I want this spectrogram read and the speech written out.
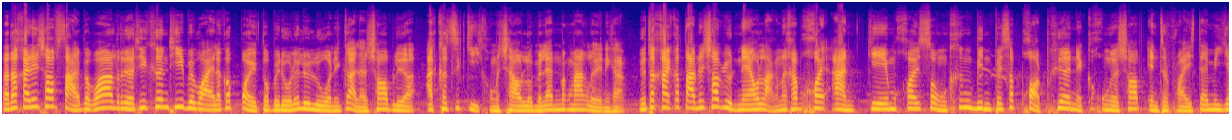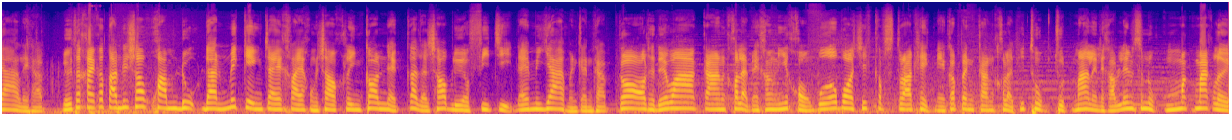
แต่ถ้าใครที่ชอบสายแบบว่าเรือที่เคลื่อนที่ไปไวแล้วก็ปล่อยตัวไปโดได้รัวๆนี่ก็อาจจะชอบเรืออาคาซึกิของชาวโรเมแลนด์มากๆเลยนะครับหรือถ้าใครก็ตามที่ชอบอยู่แนวหลังนะครับคอยอ่านเกมคอยส่งเครื่องบินไปซัพพอร์ตเพื่อนเนี่ยก็คงจะชอบ Enterprise ได้ไม่ยากเลยครับหรือถ้าใครก็ตามที่ชอบความดุดันไม่เกรงใจใครของชาวคลิงกอนเนี่ยก็จะชอบเรือฟิจิได้ไม่ยากเหมือนกันครับก็ถือได้ว่าการคอลแลบในครั้งนี้ของ World Warship กับ Star Trek เนี่ยก็เป็นการคอลแลบที่ถูกจุดมากเลยนะครับเล่นสนุกมากๆเลย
